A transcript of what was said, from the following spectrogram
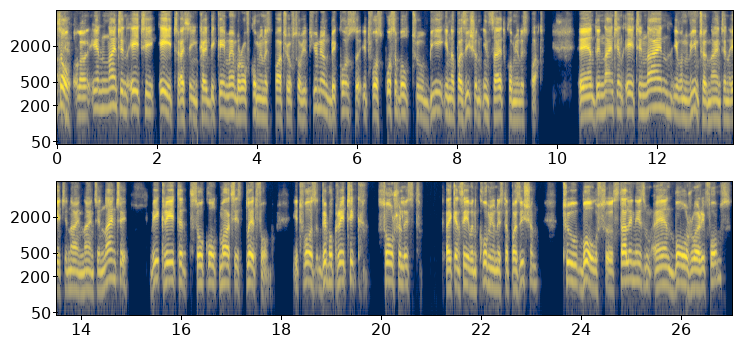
so okay. uh, in 1988, I think I became member of Communist Party of Soviet Union because it was possible to be in a position inside Communist Party. And in 1989, even winter 1989-1990, we created so-called Marxist platform. It was democratic, socialist, I can say even communist opposition to both uh, Stalinism and bourgeois reforms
